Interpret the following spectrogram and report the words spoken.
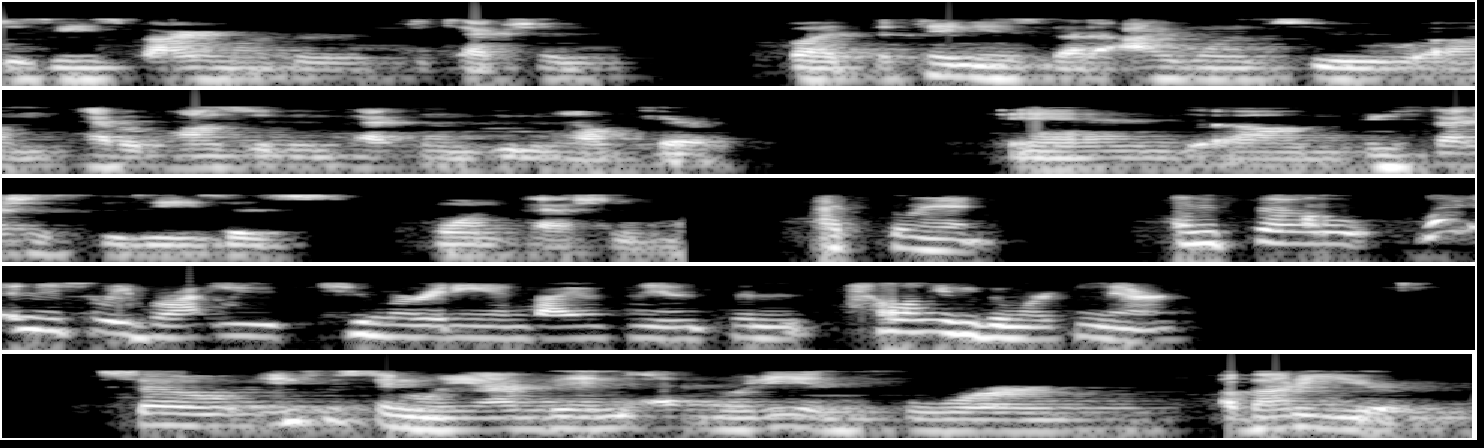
disease biomarker detection but the thing is that I want to um, have a positive impact on human health care. And um, infectious disease is one passion. of mine. Excellent. And so, what initially brought you to Meridian Bioscience, and how long have you been working there? So, interestingly, I've been at Meridian for about a year.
